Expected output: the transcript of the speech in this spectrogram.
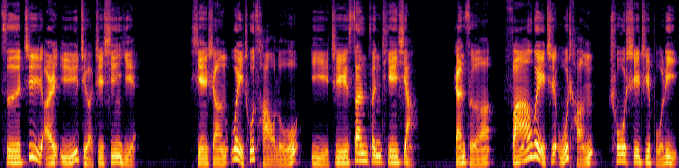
此智而愚者之心也。先生未出草庐，已知三分天下；然则伐魏之无成，出师之不利，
